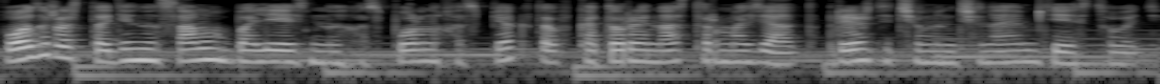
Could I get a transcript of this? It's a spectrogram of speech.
Возраст – один из самых болезненных и спорных аспектов, которые нас тормозят, прежде чем мы начинаем действовать.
